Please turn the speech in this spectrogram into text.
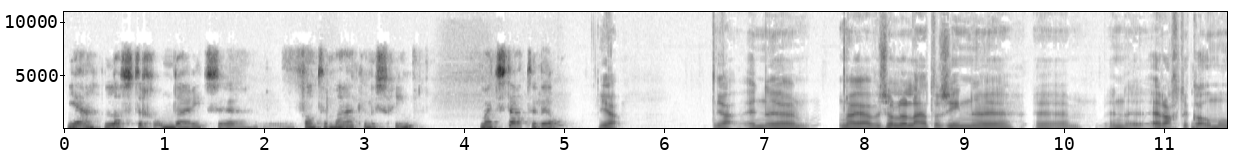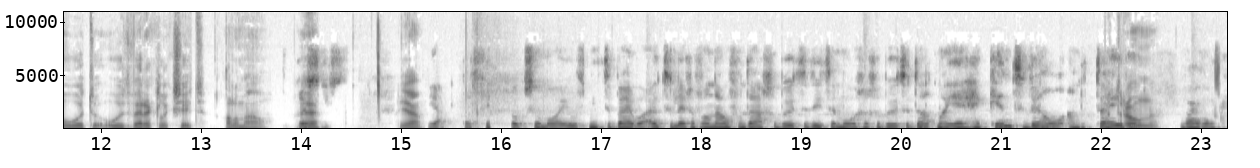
ja, lastig om daar iets eh, van te maken misschien. Maar het staat er wel. ja. Ja, en eh, nou ja, we zullen later zien eh, eh, en erachter komen hoe het, hoe het werkelijk zit, allemaal. Hè? Precies. Ja, Ja, dat vind ik ook zo mooi. Je hoeft niet de Bijbel uit te leggen van nou vandaag gebeurt er dit en morgen gebeurt er dat. Maar je herkent wel aan de tijden patronen. waar we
